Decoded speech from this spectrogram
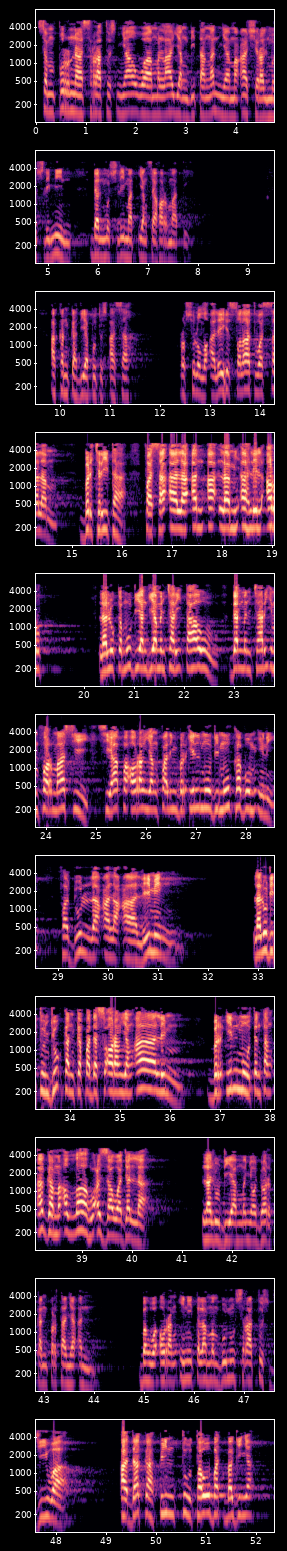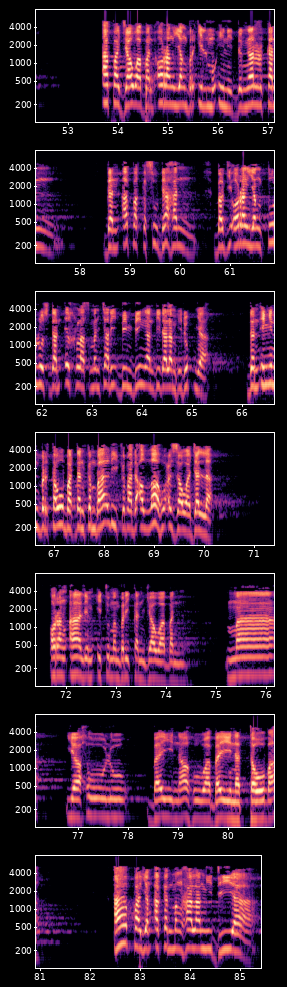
Sempurna seratus nyawa melayang di tangannya ma'asyiral muslimin dan muslimat yang saya hormati. Akankah dia putus asa Rasulullah alaihi salatu wassalam bercerita fasa'ala an a'lami ahli al-ard Lalu kemudian dia mencari tahu dan mencari informasi siapa orang yang paling berilmu di muka bumi ini. Fadulla ala alimin. Lalu ditunjukkan kepada seorang yang alim berilmu tentang agama Allah Azza wa Jalla. Lalu dia menyodorkan pertanyaan bahawa orang ini telah membunuh seratus jiwa Adakah pintu taubat baginya? Apa jawaban orang yang berilmu ini? Dengarkan. Dan apa kesudahan bagi orang yang tulus dan ikhlas mencari bimbingan di dalam hidupnya. Dan ingin bertaubat dan kembali kepada Allah Azza wa Jalla. Orang alim itu memberikan jawaban. Ma yahulu bainahu wa bainat taubah apa yang akan menghalangi dia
